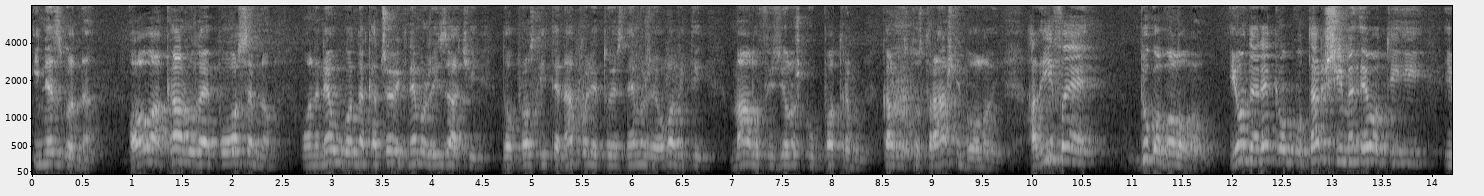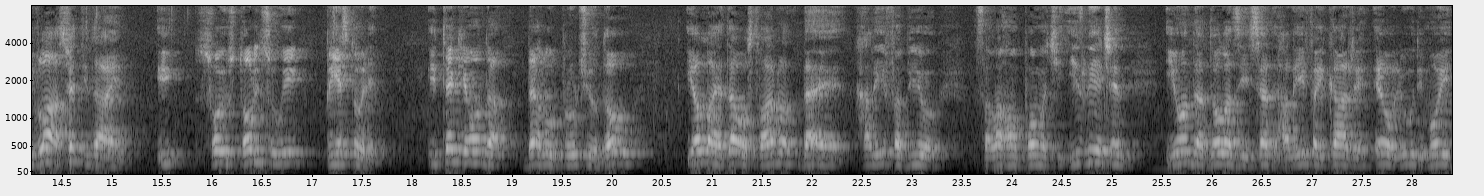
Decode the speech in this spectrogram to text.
i nezgodna. A ova kažu da je posebno, ona je neugodna kad čovjek ne može izaći da oprostite napolje, to jest ne može obaviti malu fiziološku potrebu. Kažu da su to strašni bolovi. Halifa je dugo bolovao. I onda je rekao, kutariši me, evo ti i, i vlast, sve ti daje. I svoju stolicu i prijestolje. I tek je onda Behlul proučio dovu i Allah je dao stvarno da je halifa bio sa Allahom pomoći izliječen i onda dolazi sad halifa i kaže, evo ljudi moji,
